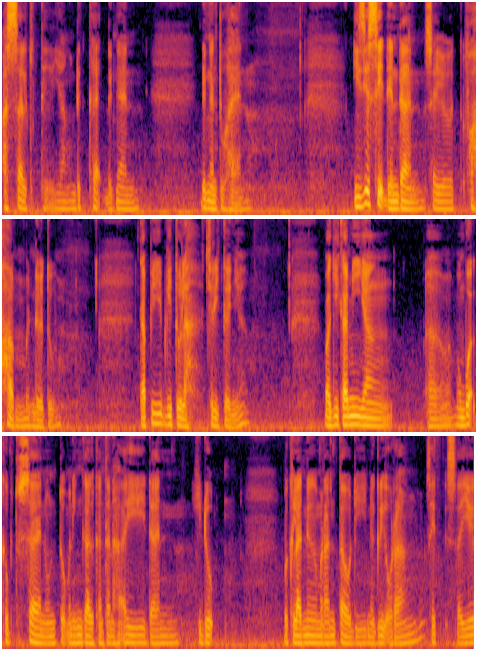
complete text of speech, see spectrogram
asal kita yang dekat dengan dengan Tuhan. Easier said than done. Saya faham benda tu. Tapi begitulah ceritanya. Bagi kami yang uh, membuat keputusan untuk meninggalkan tanah air dan hidup berkelana merantau di negeri orang, saya, saya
